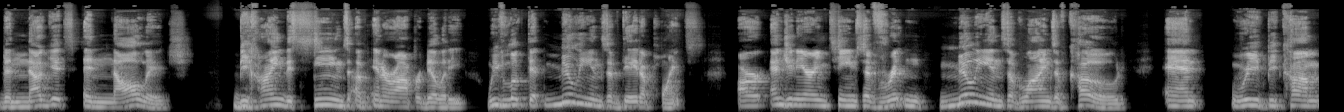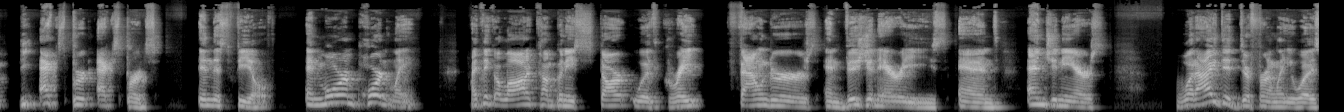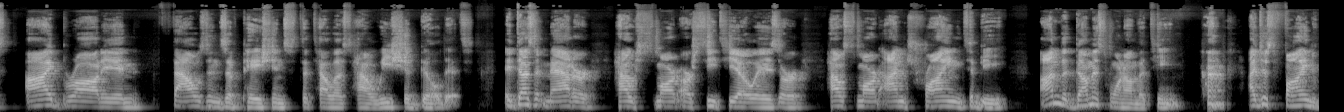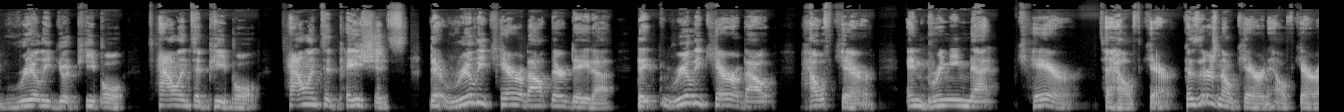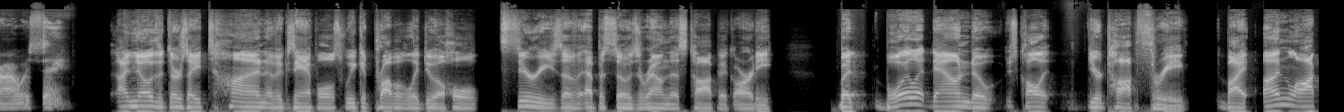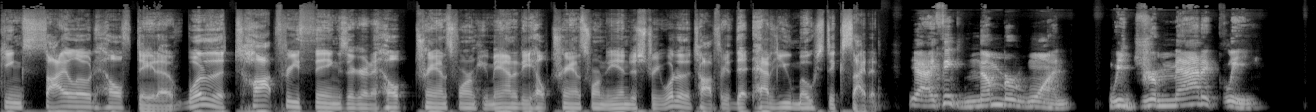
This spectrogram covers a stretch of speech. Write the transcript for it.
the nuggets and knowledge behind the scenes of interoperability. We've looked at millions of data points. Our engineering teams have written millions of lines of code, and we've become the expert experts in this field. And more importantly, I think a lot of companies start with great founders and visionaries and engineers. What I did differently was I brought in thousands of patients to tell us how we should build it. It doesn't matter how smart our CTO is or how smart I'm trying to be. I'm the dumbest one on the team. I just find really good people, talented people, talented patients that really care about their data, that really care about healthcare and bringing that care to healthcare. Because there's no care in healthcare, I always say. I know that there's a ton of examples. We could probably do a whole series of episodes around this topic already. But boil it down to just call it your top three. by unlocking siloed health data, what are the top three things that are going to help transform humanity, help transform the industry? What are the top three that have you most excited? Yeah, I think number one, we dramatically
